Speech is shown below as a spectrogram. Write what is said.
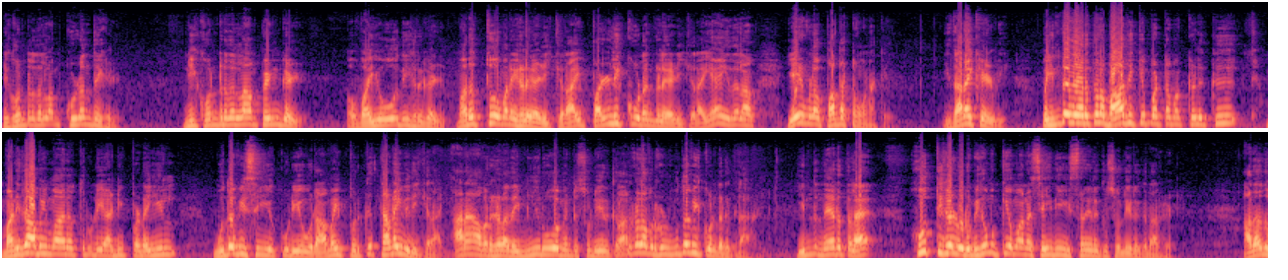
நீ கொன்றதெல்லாம் குழந்தைகள். நீ கொன்றதெல்லாம் பெண்கள் வயோதிகர்கள் மருத்துவமனைகளை அழிக்கிறாய் பள்ளிக்கூடங்களை அழிக்கிறாய். ஏன் இதெல்லாம் ஏன் இவ்வளோ பதட்டம் உனக்கு? இதான கேள்வி. இப்போ இந்த நேரத்தில் பாதிக்கப்பட்ட மக்களுக்கு மனிதாபிமானத்தினுடைய அடிப்படையில் உதவி செய்யக்கூடிய ஒரு அமைப்பிற்கு தடை விதிக்கிறாய். ஆனால் அவர்கள் அதை மீறுவோம் என்று சொல்லியிருக்கிறார்கள் அவர்கள் உதவி கொண்டிருக்கிறார்கள். இந்த நேரத்தில் ஹூத்திகள் ஒரு மிக முக்கியமான செய்தியை இஸ்ரேலுக்கு சொல்லியிருக்கிறார்கள். அதாவது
